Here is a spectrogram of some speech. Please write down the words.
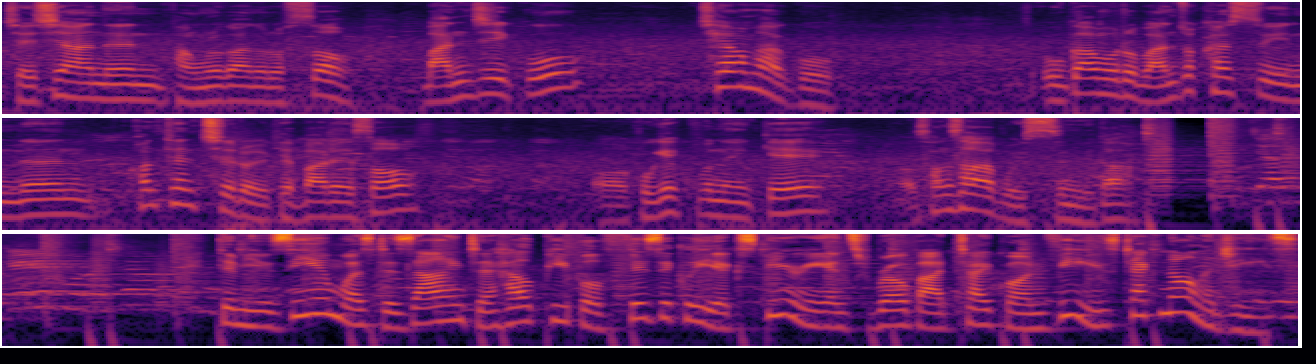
제시하는 박물관으로서 만지고 체험하고 오감으로 만족할 수 있는 컨텐츠를 개발해서 어, 고객분에게 어, 선사하고 있습니다. The museum was designed to help people physically experience Robot Taekwon V's technologies.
